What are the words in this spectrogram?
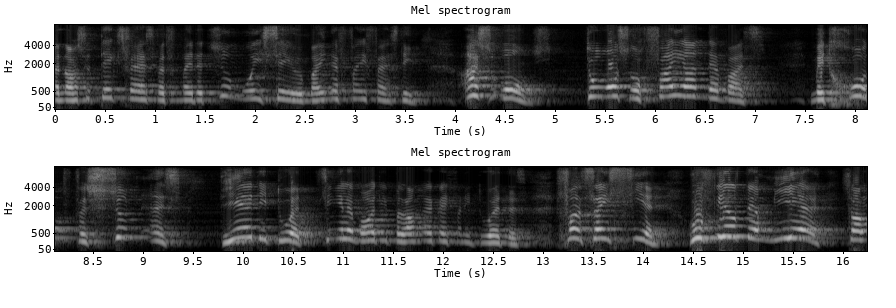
en daar's 'n teksvers wat vir my dit so mooi sê Romeine 5 vers 10. As ons toe ons nog vyande was met God versoen is deur die dood. sien julle waar die belangrikheid van die dood is? Van sy seun. Hoeveel te meer sal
